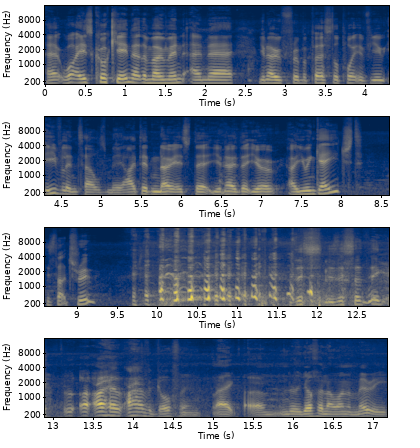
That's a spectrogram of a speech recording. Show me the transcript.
Uh, what is cooking at the moment? And uh, you know, from a personal point of view, Evelyn tells me I didn't notice that you know that you're. Are you engaged? Is that true? is this is this something? I I have I have a girlfriend. Like um, the girlfriend I want to marry.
